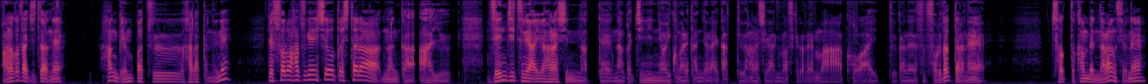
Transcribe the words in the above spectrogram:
あの方は実はね、反原発派だったんでね。で、それを発言しようとしたら、なんか、ああいう、前日にああいう話になって、なんか辞任に追い込まれたんじゃないかっていう話がありますけどね。まあ、怖いっていうかね、それだったらね、ちょっと勘弁ならんすよね。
